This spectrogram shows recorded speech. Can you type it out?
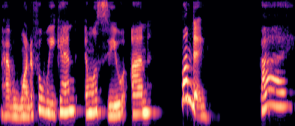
have a wonderful weekend. And we'll see you on Monday. Bye.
